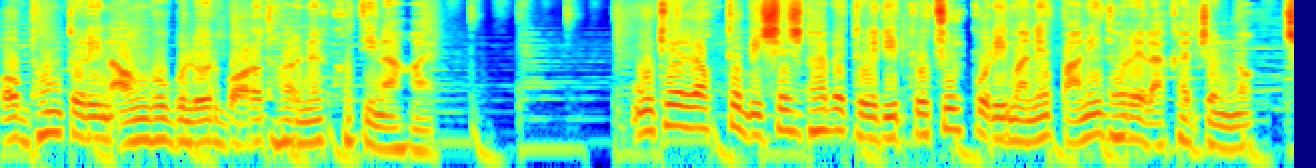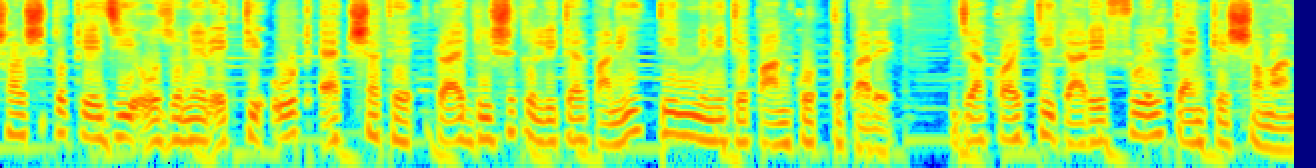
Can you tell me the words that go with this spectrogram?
অভ্যন্তরীণ অঙ্গগুলোর বড় ধরনের ক্ষতি না হয়। উটের রক্ত বিশেষভাবে তৈরি প্রচুর পরিমাণে পানি ধরে রাখার জন্য ছয়শত কেজি ওজনের একটি উট একসাথে প্রায় দুইশত লিটার পানি তিন মিনিটে পান করতে পারে, যা কয়েকটি গাড়ির ফুয়েল ট্যাঙ্কের সমান।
